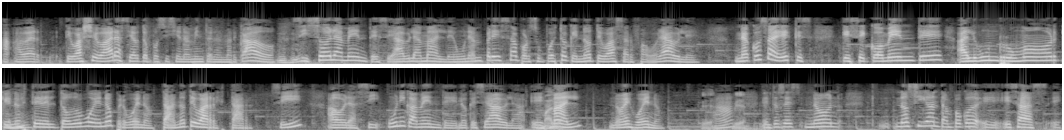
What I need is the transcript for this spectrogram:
a, ver, te va a llevar a cierto posicionamiento en el mercado. Si solamente se habla mal de una empresa, por supuesto que no te va a ser favorable. Una cosa es que, que se comente algún rumor que no esté del todo bueno, pero bueno, está, no te va a restar, ¿sí? Ahora, si únicamente lo que se habla es mal, no es bueno. ¿Ah? Entonces, no, no sigan tampoco eh, esas, eh,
